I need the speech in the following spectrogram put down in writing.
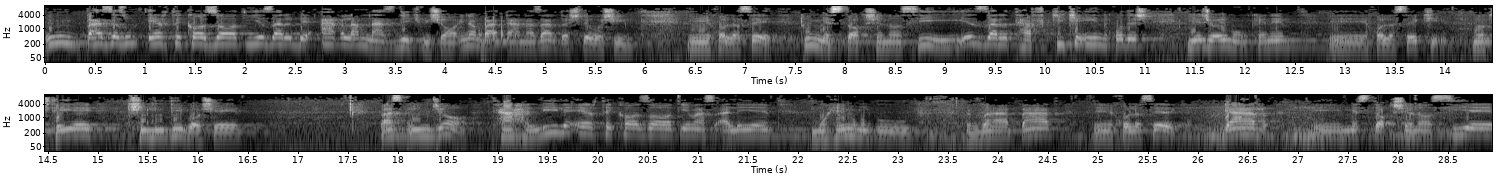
اون بعض از اون ارتکازات یه ذره به عقلم نزدیک میشه. اینم باید در نظر داشته باشیم. خلاصه تو مستاق شناسی یه ذره تفکیک این خودش یه جای ممکنه خلاصه نکته کلیدی باشه. پس اینجا تحلیل ارتکازات یه مسئله مهمی بود و بعد خلاصه در مصداق شناسی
